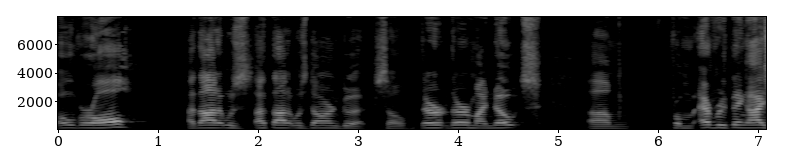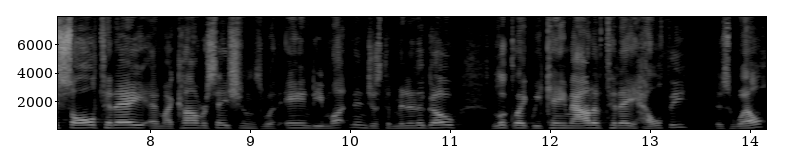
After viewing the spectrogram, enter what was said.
overall, I thought it was I thought it was darn good. So there there are my notes um, from everything I saw today and my conversations with Andy Mutton just a minute ago. Looked like we came out of today healthy as well.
